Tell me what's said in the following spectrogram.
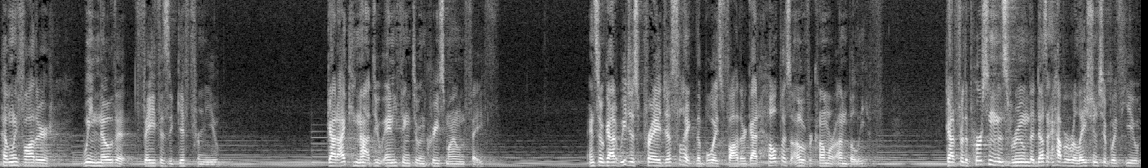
Heavenly Father, we know that faith is a gift from you. God, I cannot do anything to increase my own faith. And so, God, we just pray, just like the boy's father, God, help us overcome our unbelief. God, for the person in this room that doesn't have a relationship with you,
